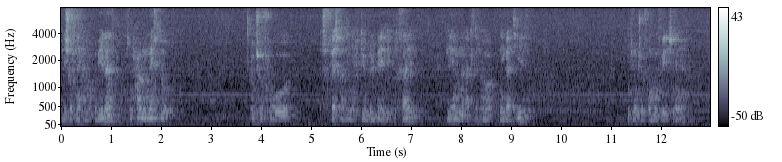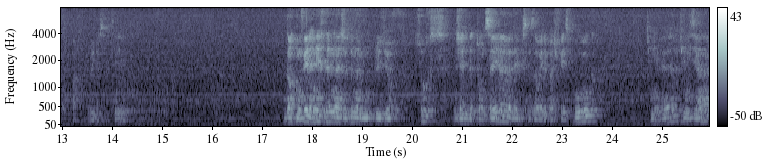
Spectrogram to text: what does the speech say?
اللي شفناها من قبيله باش نحاولوا ناخذوا نشوفوا كيفاش قاعدين يحكيو بالباهي بالخايب اللي يهمنا أكثر هو نيجاتيف. نمشيو نشوفو موفي شناهي. كيوريوزيتي دونك موفي لهنا خدمنا جبنا من بليزيور سورس الجريده التونسيه باش نزوي لي باج فيسبوك تونيفير تونيزيانا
